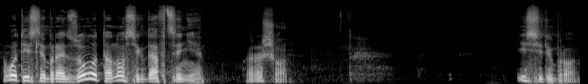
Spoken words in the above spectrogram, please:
Вот если брать золото, оно всегда в цене. Хорошо. И серебро.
